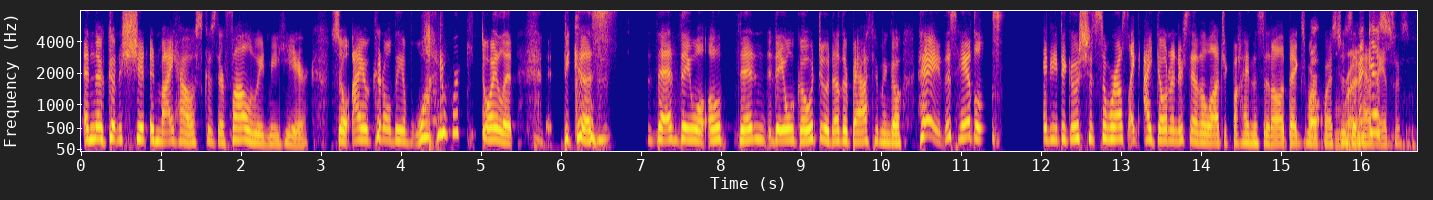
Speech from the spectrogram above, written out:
And they're going to shit in my house because they're following me here. So I can only have one working toilet because then they will oh, then they will go into another bathroom and go, "Hey, this handles. I need to go shit somewhere else." Like I don't understand the logic behind this at all. It begs more Well, questions right. than I has answers.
